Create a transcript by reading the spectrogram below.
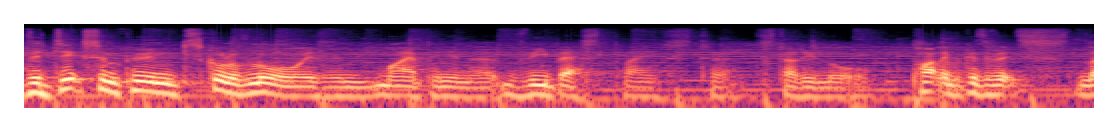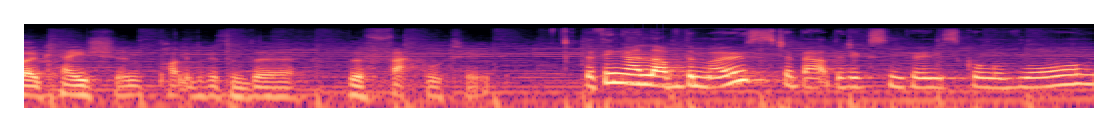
The Dickson Poon School of Law is, in my opinion, the best place to study law, partly because of its location, partly because of the, the faculty. The thing I love the most about the Dickson Poon School of Law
